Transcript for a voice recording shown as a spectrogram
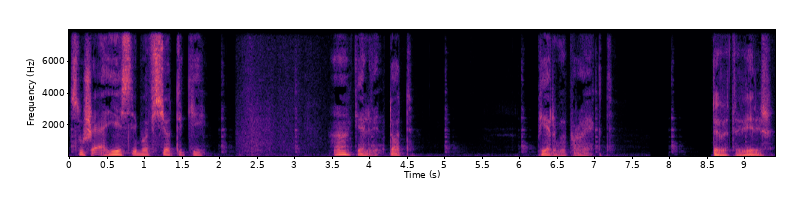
Слушай, а если бы все-таки... А, Кельвин, тот первый проект. Ты в это веришь?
